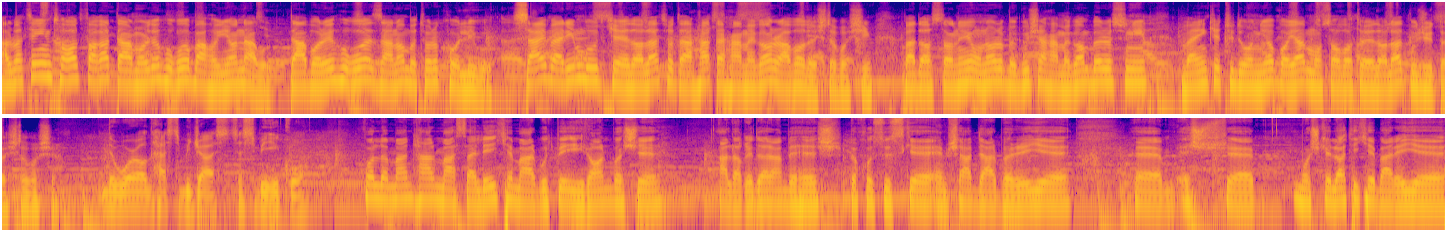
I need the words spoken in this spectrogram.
البته این تئاتر فقط در مورد حقوق بهاییان نبود درباره حقوق زنان به طور کلی بود. سعی بر این بود که عدالت رو در حق همگان روا داشته باشیم و داستانه اونا رو به گوش همگان برسونیم و اینکه تو دنیا باید مساوات و عدالت وجود داشته باشه. The world has to be just, has to be equal. والا من هر مسئله که مربوط به ایران باشه علاقه دارم بهش به خصوص که امشب درباره مشکلاتی که برای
